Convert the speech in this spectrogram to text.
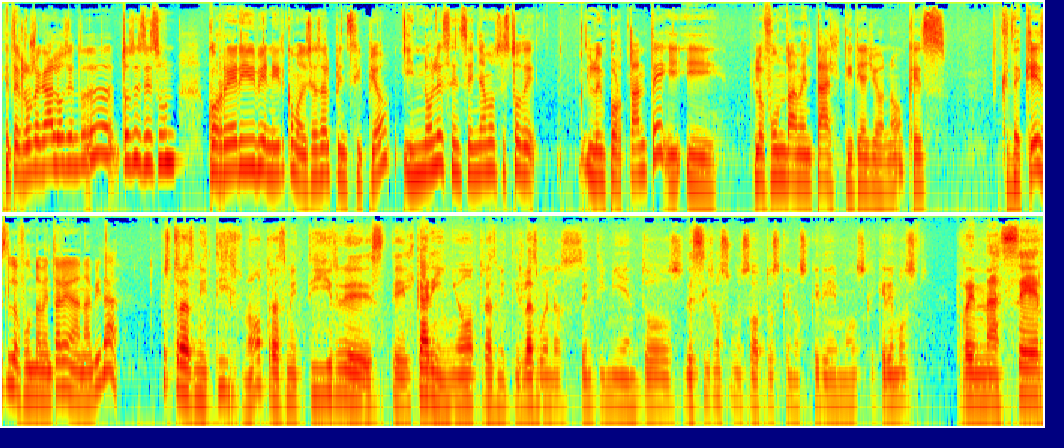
Entre los regalos, entonces, es un correr, ir venir, como decías al principio, y no les enseñamos esto de lo importante y, y lo fundamental, diría yo, ¿no? Que es, de qué es lo fundamental en la Navidad pues transmitir, ¿no? Transmitir este el cariño, transmitir los buenos sentimientos, decirnos unos otros que nos queremos, que queremos renacer,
